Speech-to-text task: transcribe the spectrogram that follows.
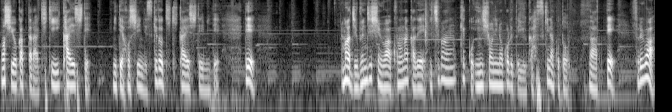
もしよかったら聞き返してみてほしいんですけど聞き返してみて。でまあ自分自身はこの中で一番結構印象に残るというか好きなことがあってそれは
